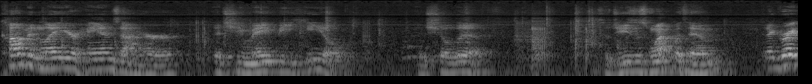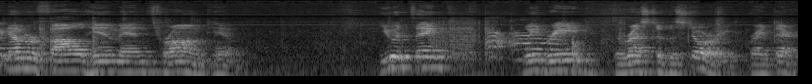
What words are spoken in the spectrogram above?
Come and lay your hands on her, that she may be healed and she'll live. So Jesus went with him, and a great number followed him and thronged him. You would think we'd read the rest of the story right there.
